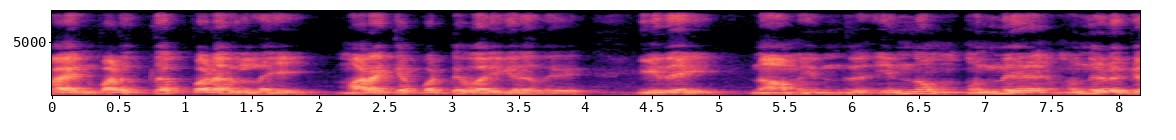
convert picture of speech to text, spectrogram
பயன்படுத்தப்படவில்லை. மறைக்கப்பட்டு வருகிறது. இதை நாம் இன்று இன்னும் முன்னே முன்னெடுக்க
